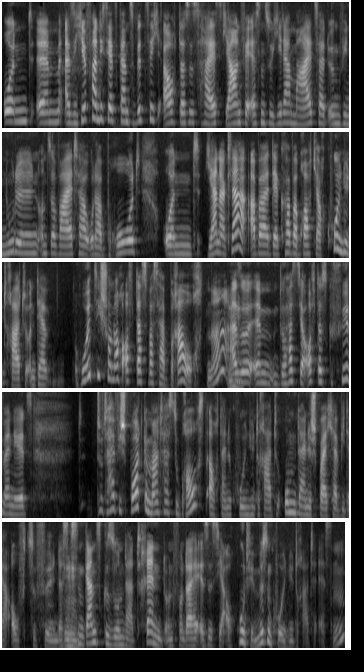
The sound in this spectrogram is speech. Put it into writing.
Und ähm, also hier fand ich es jetzt ganz witzig auch, dass es heißt, ja, und wir essen zu jeder Mahlzeit irgendwie Nudeln und so weiter oder Brot. Und ja, na klar, aber der Körper braucht ja auch Kohlenhydrate und der holt sich schon auch oft das, was er braucht. Ne? Mhm. Also ähm, du hast ja oft das Gefühl, wenn du jetzt total viel Sport gemacht hast, du brauchst auch deine Kohlenhydrate, um deine Speicher wieder aufzufüllen. Das mhm. ist ein ganz gesunder Trend und von daher ist es ja auch gut, wir müssen Kohlenhydrate essen,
